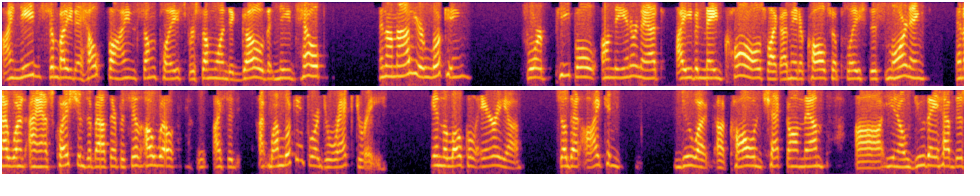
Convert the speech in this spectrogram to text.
I need somebody to help find some place for someone to go that needs help. And I'm out here looking for people on the internet. I even made calls, like I made a call to a place this morning, and I went. I asked questions about their facility. Oh well, I said I'm looking for a directory in the local area so that I can do a, a call and check on them. Uh, you know, do they have this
